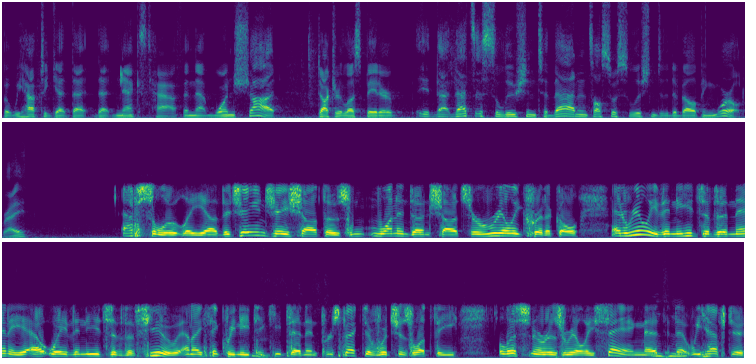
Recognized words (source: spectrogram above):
but we have to get that that next half, and that one shot Dr. Lustbader, that, that's a solution to that, and it's also a solution to the developing world, right? Absolutely, yeah. The J and J shot, those one and done shots, are really critical, and really the needs of the many outweigh the needs of the few. And I think we need to hmm. keep that in perspective, which is what the listener is really saying that mm-hmm. that we have to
